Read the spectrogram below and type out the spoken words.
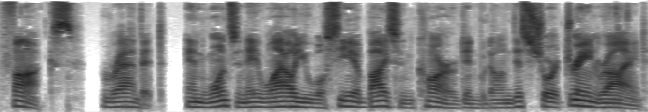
fox, rabbit, and once in a while you will see a bison carved in wood on this short train ride.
